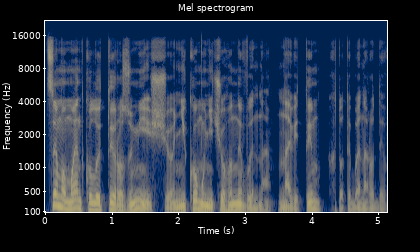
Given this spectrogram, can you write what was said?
Це момент, коли ти розумієш, що нікому нічого не винна, навіть тим, хто тебе народив.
